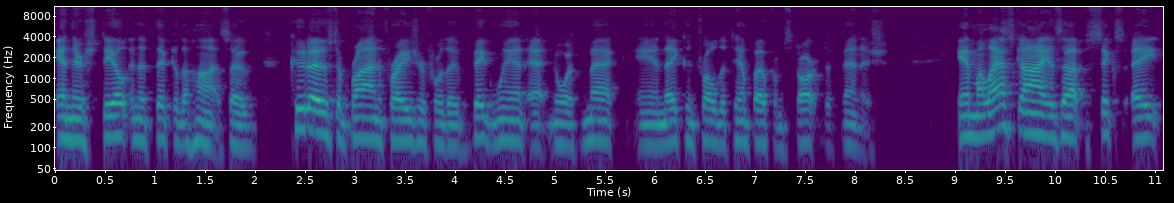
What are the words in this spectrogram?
and they're still in the thick of the hunt. So kudos to Brian Frazier for the big win at North Meck, and they control the tempo from start to finish. And my last guy is up six eight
